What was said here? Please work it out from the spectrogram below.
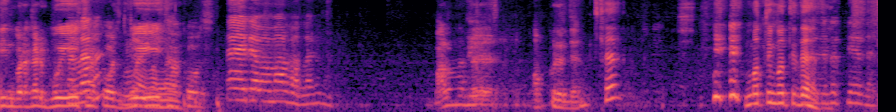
দিন ভরে খালি বই থাকোস বই থাকোস। এটা আমার ভালো লাগে না। ভালো লাগলে অফ করে দেন। মতি মতি দেখ দেয়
